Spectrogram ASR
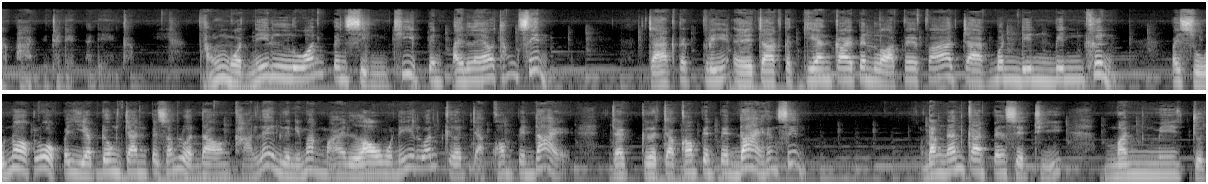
น์ผ่านอินเทอร์เน็ตนั่นเองครับ ทั้งหมดนี้ล้วนเป็นสิ่งที่เป็นไปแล้วทั้งสิ้น จากตะเกีจากตะเกียงกลายเป็นหลอดไฟฟ้าจากบนดินบินขึ้น ไปสู่นอกโลกไปเหยียบดวงจันทร์ไปสำรวจดาวอังคารและอื่นอีกมากมายเหล่านี้ล้วนเกิดจากความเป็นได้ จะเกิดจากความเป็นเป็นได้ทั้งสิ้น ดังนั้นการเป็นเศรษฐีมันมีจุด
